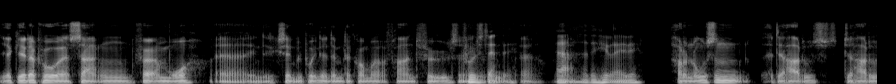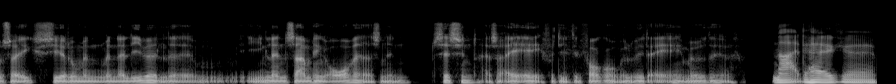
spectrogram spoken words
jeg gætter på, at sangen Før mor er et eksempel på en af dem, der kommer fra en følelse. Fuldstændig. Ja. Ja, så det er helt rigtigt. Har du nogensinde, det har du, det har du så ikke, siger du, men, men alligevel øh, i en eller anden sammenhæng overvejet sådan en session, altså AA, fordi det foregår vel ved et AA-møde det her. Nej, det har jeg ikke, øh,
